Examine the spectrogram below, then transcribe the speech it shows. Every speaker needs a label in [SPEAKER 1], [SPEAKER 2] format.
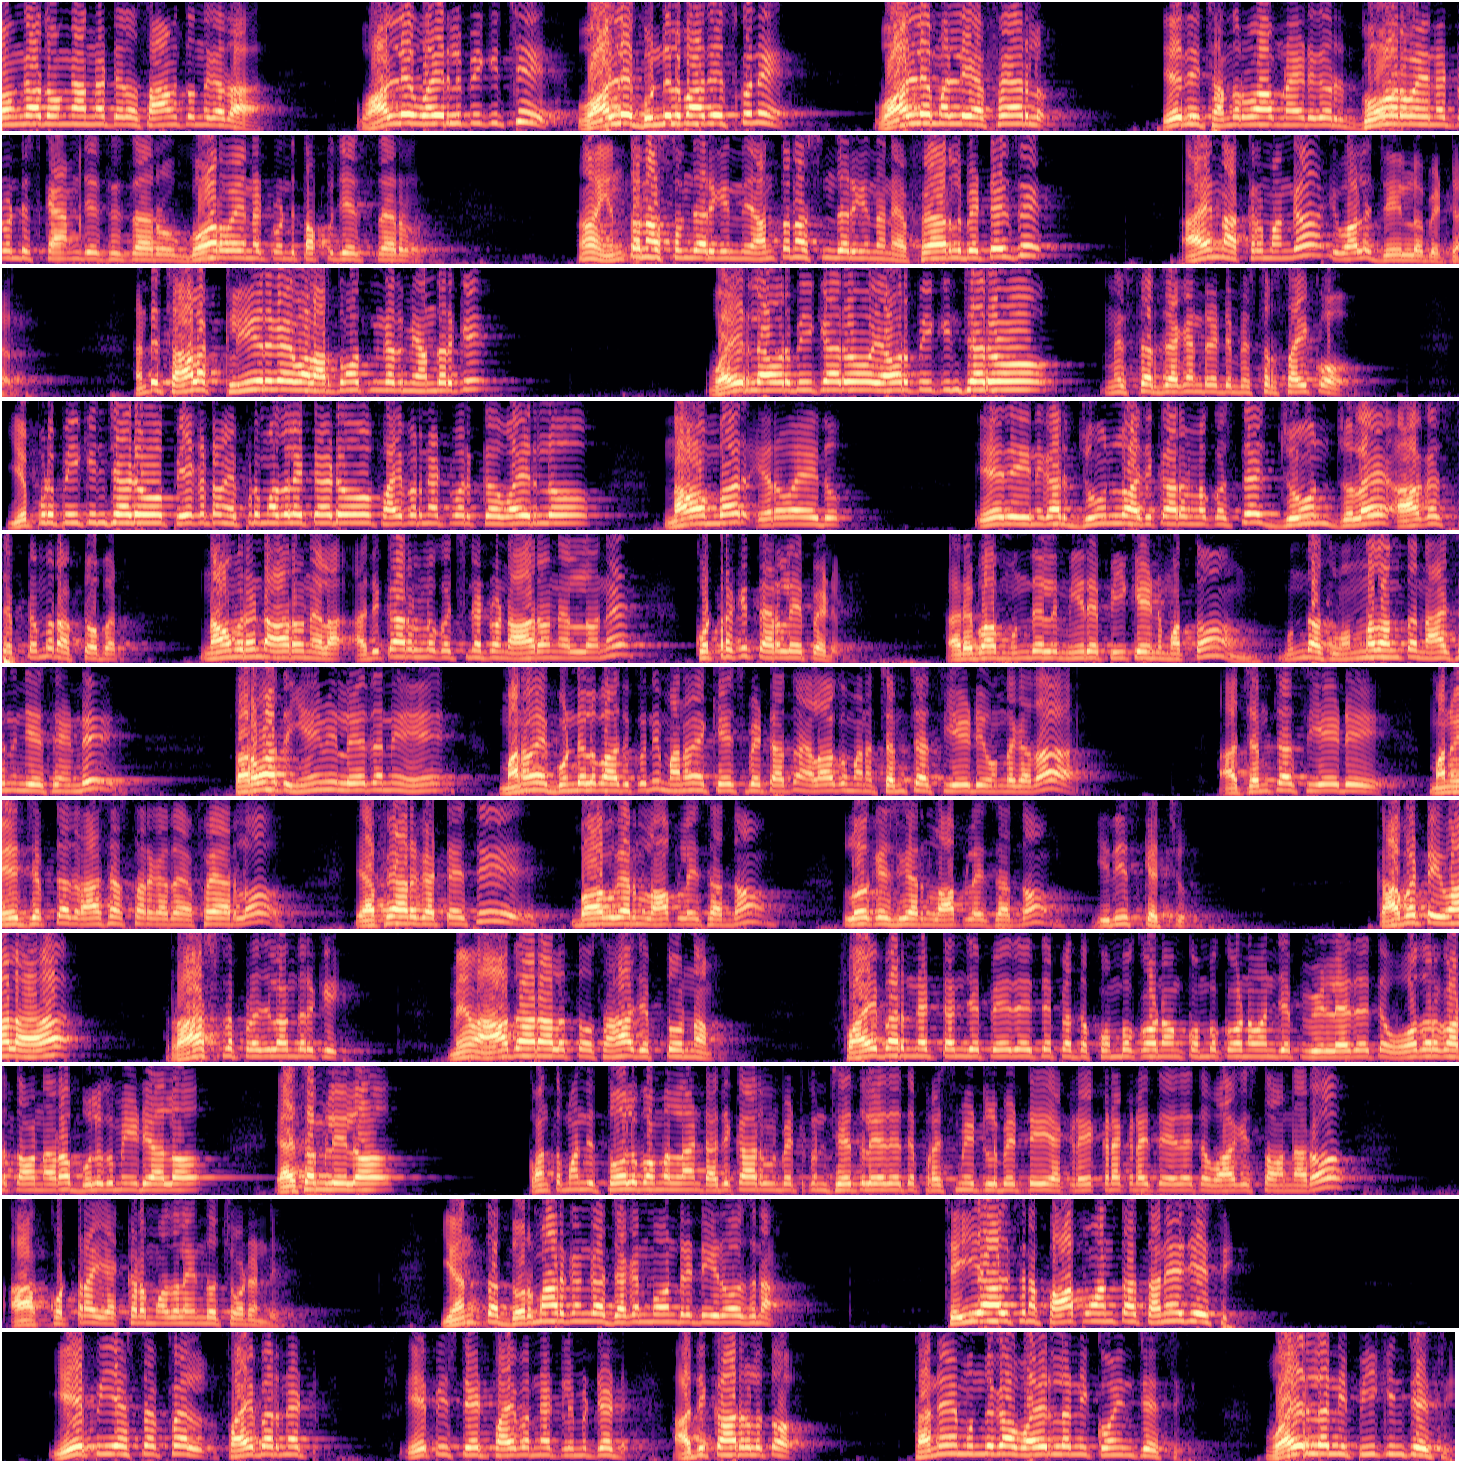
[SPEAKER 1] దొంగ దొంగ అన్నట్టు ఏదో సామెత ఉంది కదా. వాళ్ళే వైర్లు పీకిచ్చి వాళ్ళే గుండెలు బాధేసుకొని వాళ్ళే మళ్ళీ ఎఫ్ఐఆర్లు. ఏది చంద్రబాబు నాయుడు గారు ఘోరమైనటువంటి స్కామ్ చేసేసారు ఘోరమైనటువంటి తప్పు చేసేసారు. ఇంత నష్టం జరిగింది అంత నష్టం జరిగిందని ఎఫ్ఐఆర్లు పెట్టేసి ఆయన్ని అక్రమంగా ఇవాళ జైల్లో పెట్టారు. అంటే చాలా క్లియర్గా ఇవాళ అర్థమవుతుంది కదా మీ అందరికీ. వైర్లు ఎవరు పీకారు ఎవరు పీకించారు mister Jagan Reddy mister psycho. ఎప్పుడు పీకించాడు? పీకటం ఎప్పుడు మొదలెట్టాడు? ఫైబర్ నెట్వర్క్ వైర్లు నవంబర్ ఇరవై ఐదు. ఏది? ఈయన గారు జూన్లో అధికారంలోకి వస్తే June July August September October. November అంటే ఆరో నెల. అధికారంలోకి వచ్చినటువంటి ఆరో నెలలోనే కుట్రకి తెరలేపాడు. అరే బాబు ముందెళ్ళి మీరే పీకేయండి మొత్తం. ముందు అసలు ఉన్నదంతా నాశనం చేసేయండి. తర్వాత ఏమీ లేదని మనమే గుండెలు బాదుకుని మనమే కేసు పెట్టేద్దాం. ఎలాగో మన చెంచా సిఐడి ఉంది కదా. ఆ చెంచా సిఐడి మనం ఏది చెప్తే అది రాసేస్తారు కదా ఎఫ్ఐఆర్లో. ఎఫ్ఐఆర్ కట్టేసి బాబు గారిని లోపలేసేద్దాం లోకేష్ గారిని లోపలేసేద్దాం. ఇది స్కెచ్ కాబట్టి ఇవాళ రాష్ట్ర ప్రజలందరికీ మేము ఆధారాలతో సహా చెప్తున్నాం ఫైబర్ నెట్ అని చెప్పి ఏదైతే పెద్ద కుంభకోణం కుంభకోణం అని చెప్పి వీళ్ళు ఏదైతే ఓదరగొడతా ఉన్నారో బులుగు మీడియాలో అసెంబ్లీలో కొంతమంది తోలుబొమ్మలు లాంటి అధికారులను పెట్టుకుని చేతులు ఏదైతే ప్రెస్ మీట్లు పెట్టి ఎక్కడ ఎక్కడెక్కడైతే ఏదైతే వాగిస్తూ ఉన్నారో ఆ కుట్ర ఎక్కడ మొదలైందో చూడండి. ఎంత దుర్మార్గంగా జగన్మోహన్ రెడ్డి ఈ రోజున చెయ్యాల్సిన పాపం అంతా తనే చేసి APSFL fibre net AP state fibre net limited అధికారులతో తనే ముందుగా వైర్లన్నీ కోయించేసి వైర్లన్నీ పీకించేసి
